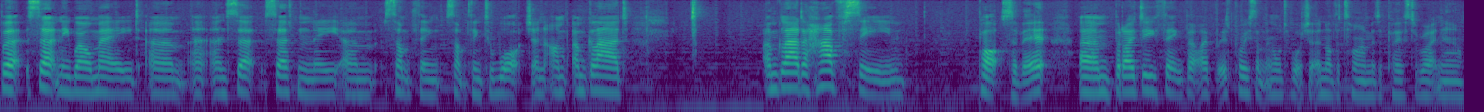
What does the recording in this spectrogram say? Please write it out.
but certainly well made um, and cer- certainly um, something something to watch. And I'm I'm glad I'm glad I have seen parts of it, um, but I do think that I, it's probably something I want to watch at another time as opposed to right now.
